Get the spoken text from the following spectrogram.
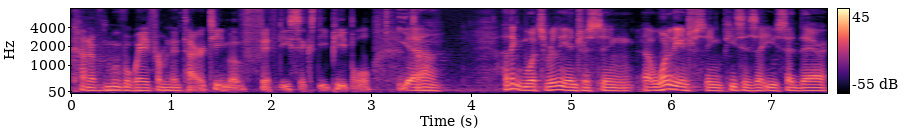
kind of move away from an entire team of 50, 60 people. Yeah. I think what's really interesting, uh, one of the interesting pieces that you said there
